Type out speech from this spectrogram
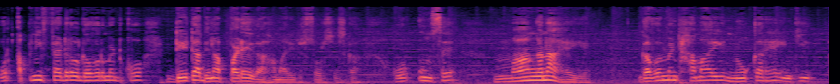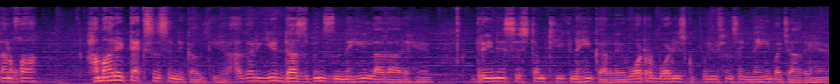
اور اپنی فیڈرل گورنمنٹ کو ڈیٹا دینا پڑے گا ہماری ریسورسز کا. اور ان سے مانگنا ہے یہ. گورنمنٹ ہماری نوکر ہے، ان کی تنخواہ ہمارے ٹیکسز سے نکلتی ہے۔ اگر یہ ڈسٹ بنز نہیں لگا رہے ہیں ڈرینیج سسٹم ٹھیک نہیں کر رہے، واٹر باڈیز کو پولیوشن سے نہیں بچا رہے ہیں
